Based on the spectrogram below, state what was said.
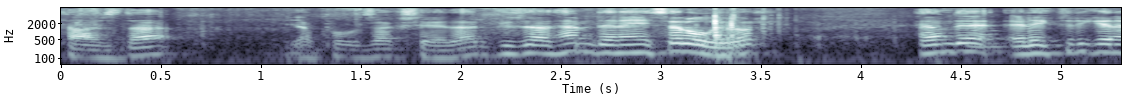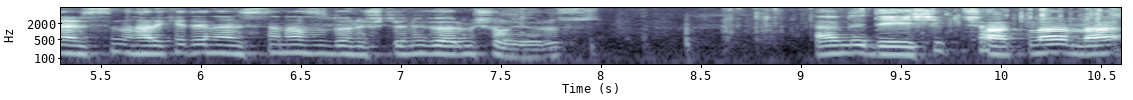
tarzda yapılacak şeyler. Güzel hem deneysel oluyor. Hem de elektrik enerjisinin hareket enerjisine nasıl dönüştüğünü görmüş oluyoruz. Hem de değişik çarklarla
